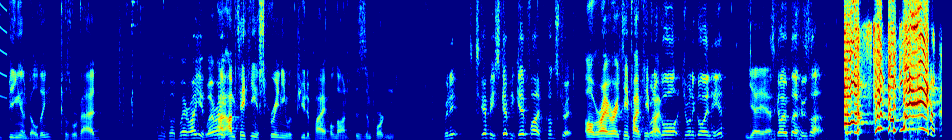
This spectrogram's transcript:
it? being in a building, because we're bad. Oh my god, where are you? Where are you? I I'm taking a screening with PewDiePie. Hold on, this is important. We need Skeppy, Skeppy, game five, concentrate. Oh, right, right, team 5, Do team you wanna 5. go do you wanna go in here? Yeah, yeah. There's a guy up there, who's that? Oh, it's Technoblade!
